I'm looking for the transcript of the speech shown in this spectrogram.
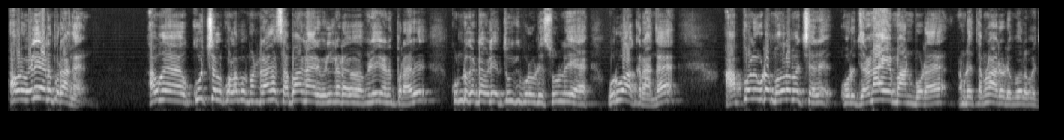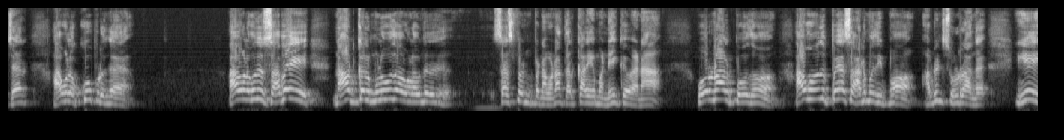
அவரை வெளியே அனுப்புகிறாங்க அவங்க கூச்சல் குழப்பம் பண்ணுறாங்க சபாநாயகர் வெளிநட வெளியே அனுப்புகிறாரு குண்டு கட்ட வெளியே தூக்கி போடக்கூடிய சூழ்நிலையை உருவாக்குறாங்க. அப்பொழுது கூட முதலமைச்சர் ஒரு ஜனநாயக மாண்போட நம்முடைய தமிழ்நாடுடைய முதலமைச்சர் அவங்கள கூப்பிடுங்க. அவங்கள வந்து சபை நாட்கள் முழுவதும் அவங்கள வந்து சஸ்பெண்ட் பண்ண வேணாம் தற்காலிகமாக நீக்க வேணாம். ஒரு நாள் போதும். அவங்க வந்து பேச அனுமதிப்போம் அப்படின்னு சொல்கிறாங்க ஏன்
